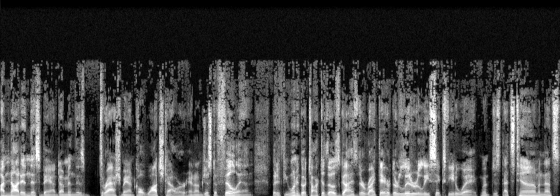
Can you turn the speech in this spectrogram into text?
I'm not in this band. I'm in this thrash band called Watchtower, and I'm just a fill in. But if you want to go talk to those guys, they're right there. They're literally six feet away. Just that's Tim and that's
